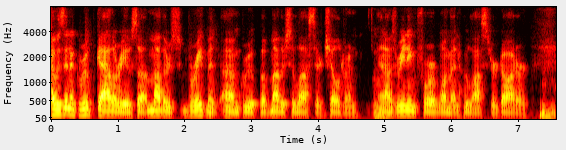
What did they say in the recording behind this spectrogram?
I was in a group gallery. It was a mother's bereavement um, group of mothers who lost their children. And I was reading for a woman who lost her daughter. Mhm.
